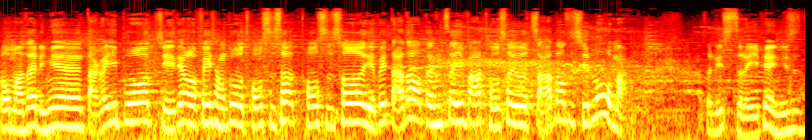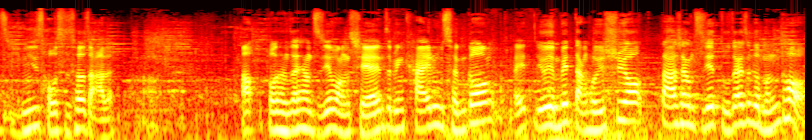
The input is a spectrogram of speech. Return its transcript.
罗马在里面打个一波，解掉了非常多的投石车，投石车也被打到，但是这一发投车又砸到这些落马，这里死了一片，已经是已经是投石车砸的。好，工程战象直接往前，这边开路成功。哎，有点被挡回去哦，大象直接堵在这个门口。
